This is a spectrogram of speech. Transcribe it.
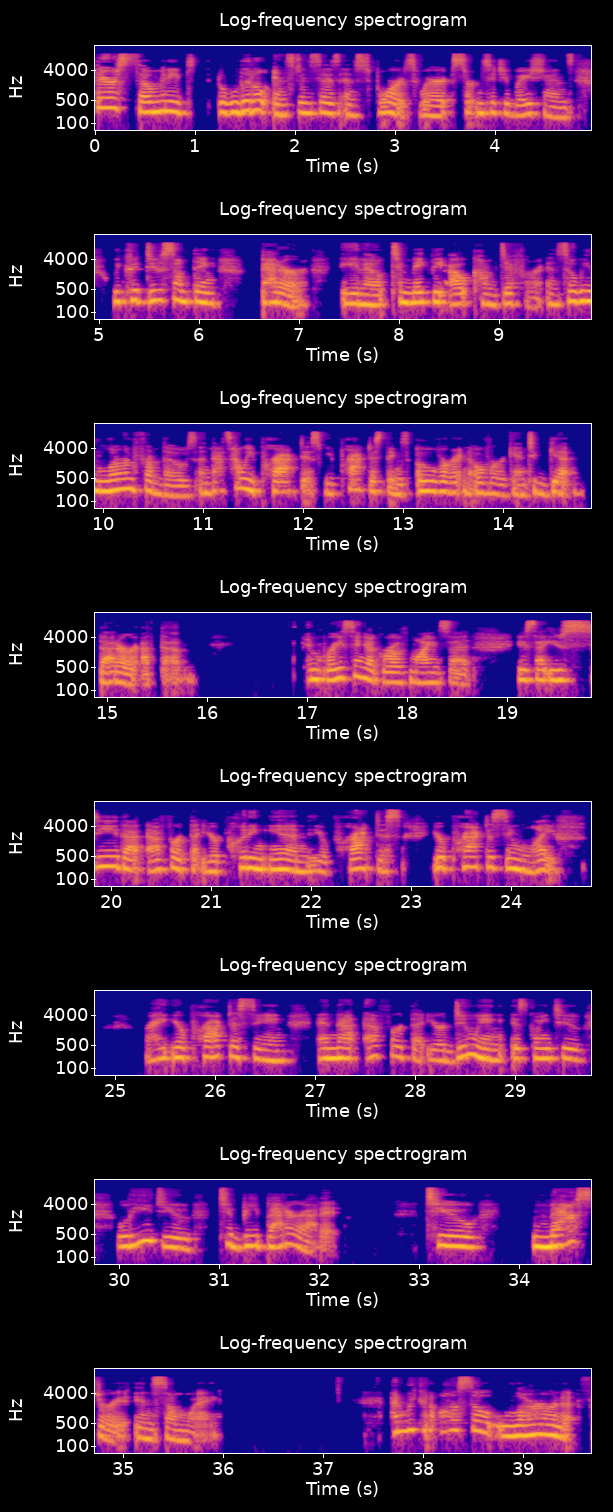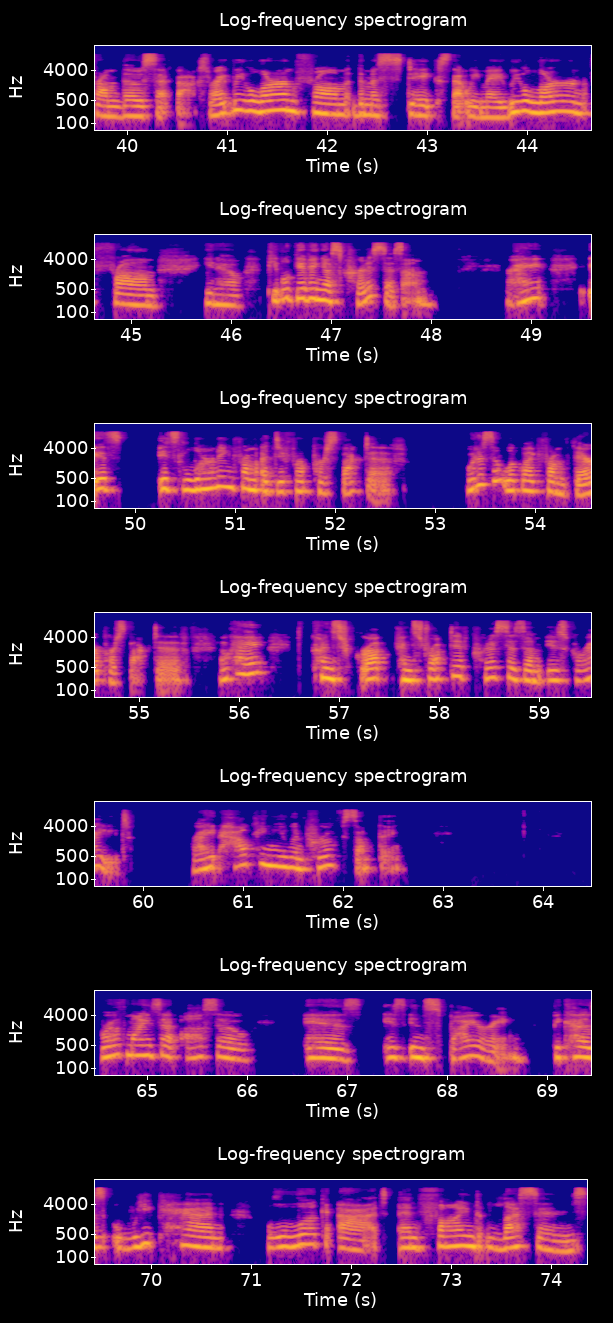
there's so many t- little instances in sports where certain situations we could do something better you know to make the outcome different. And so we learn from those and that's how we practice. We practice things over and over again to get better at them. Embracing a growth mindset is that you see that effort that you're putting in your practice you're practicing life right? You're practicing and that effort that you're doing is going to lead you to be better at it to master it in some way and we can also learn from those setbacks, right? We learn from the mistakes that we made. We learn from, you know, people giving us criticism, right? It's it's learning from a different perspective. What does it look like from their perspective? Okay, construct constructive criticism is great, right? How can you improve something? Growth mindset also is is inspiring because we can look at and find lessons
